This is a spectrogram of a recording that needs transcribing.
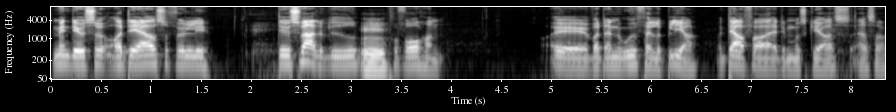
Men det er jo så, og det er jo selvfølgelig, det er jo svært at vide mm. på forhånd, øh, hvordan udfaldet bliver. Og derfor er det måske også, altså,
